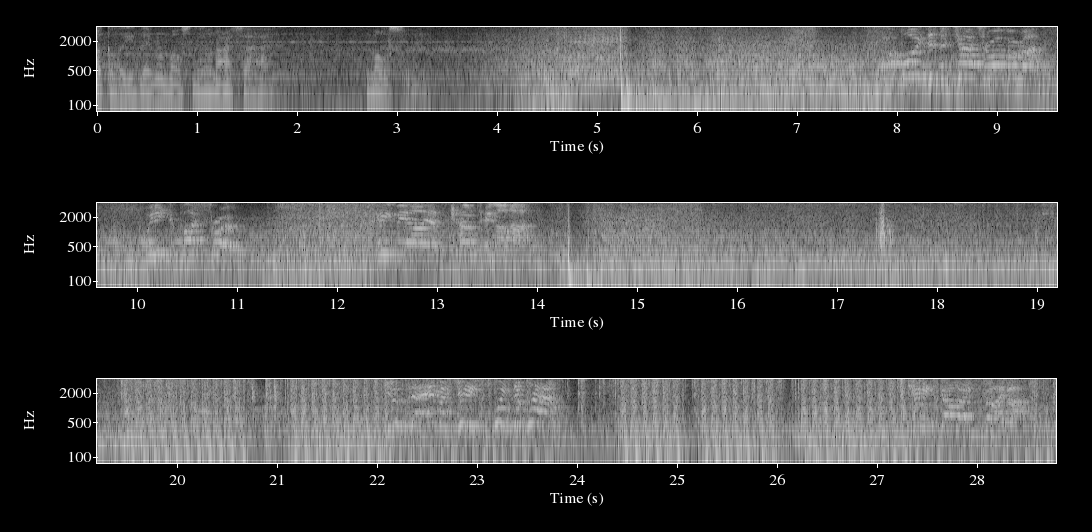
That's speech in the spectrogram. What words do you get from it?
Luckily, they were mostly on our side. Mostly. The boys in the church are overrun! We need to push through! PBI is counting on us! Keep going, driver!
